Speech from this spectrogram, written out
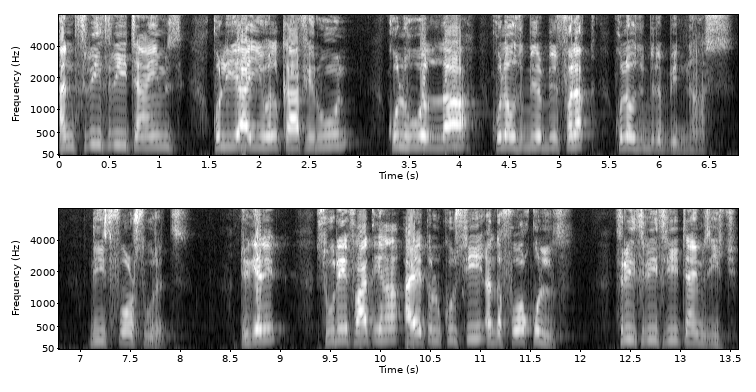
and three, three times قل يا أيها الكافرون قل هو الله قل أعوذ برب الفلق قل أعوذ برب الناس These four surahs. Do you get it? Surah Fatiha, Ayatul Kursi and the four quls. Three, three, three times each.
